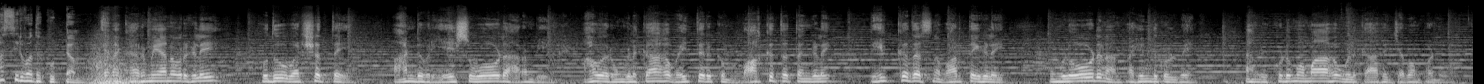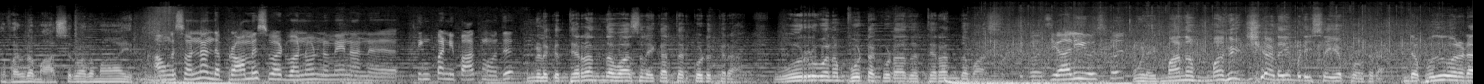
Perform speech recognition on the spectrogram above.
ஆசீர்வாத கூட்டம். எனக்கு அருமையானவர்களே புது வருஷத்தை ஆண்டவர் இயேசுவோடு ஆரம்பியுங்கள். அவர் உங்களுக்காக வைத்திருக்கும் வாக்குத்தத்தங்களை தீர்க்க தரிசன வார்த்தைகளை உங்களோடு நான் பகிர்ந்து கொள்வேன். நாங்கள் குடும்பமாக உங்களுக்காக ஜெபம் பண்ணுவோம். இந்த வருடம் ஆசீர்வாதமாக இருக்கும் அவங்க சொன்ன அந்த ப்ராமிஸ் வேர்ட் ஒன்னொன்றுமே நான் திங்க் பண்ணி பார்க்கும்போது உங்களுக்கு திறந்த வாசலை கத்தர் கொடுக்கிறார். ஒருவனும் பூட்டக்கூடாத திறந்த வாசல். உங்களை மனம் மகிழ்ச்சி அடையும்படி செய்ய போகிறார். இந்த புது வருட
